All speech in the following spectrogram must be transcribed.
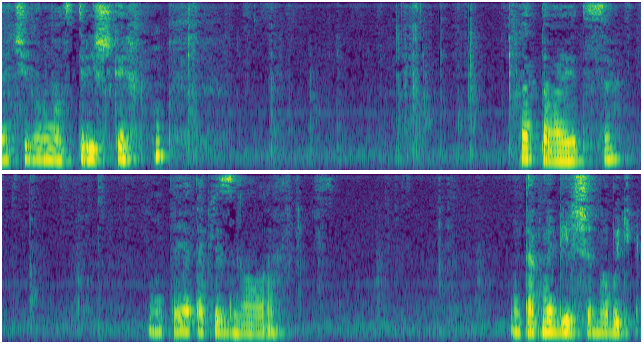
Печиво у нас трішки катається. От я так і знала. Так, ми більше, мабуть,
